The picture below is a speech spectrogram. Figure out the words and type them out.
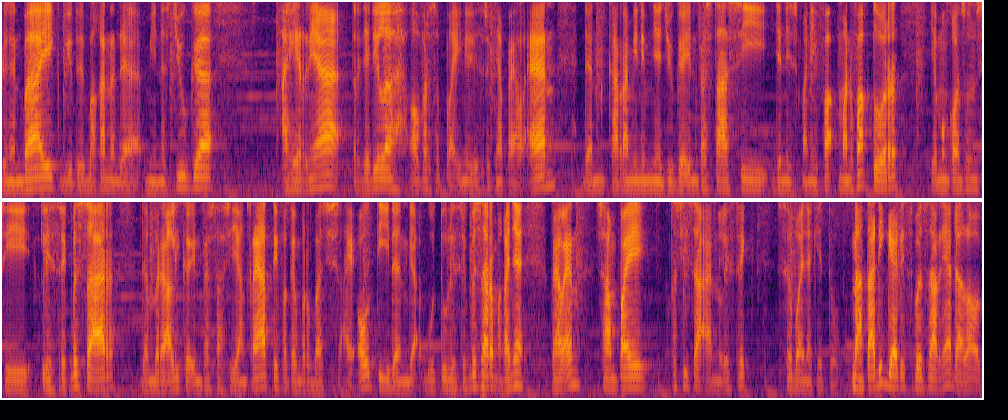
dengan baik begitu bahkan ada minus juga Akhirnya terjadilah oversupply ini listriknya PLN dan karena minimnya juga investasi jenis manufaktur yang mengkonsumsi listrik besar dan beralih ke investasi yang kreatif atau yang berbasis IoT dan nggak butuh listrik besar makanya PLN sampai kesisaan listrik sebanyak itu. Nah tadi garis besarnya adalah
